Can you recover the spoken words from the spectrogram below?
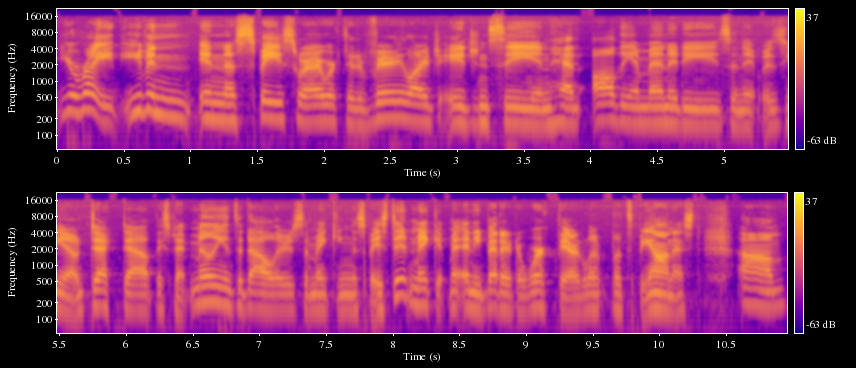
you're right. Even in a space where I worked at a very large agency and had all the amenities and it was, you know, decked out, they spent millions of dollars in making the space. Didn't make it any better to work there, let, us be honest. Um,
